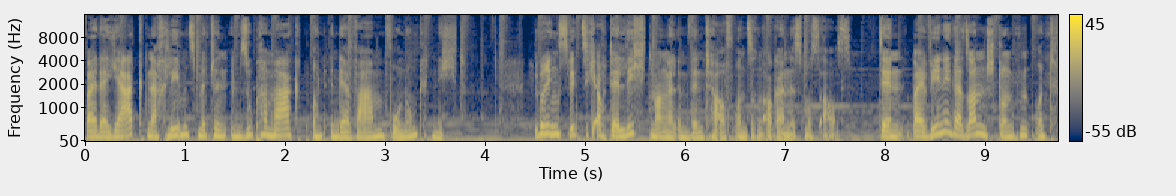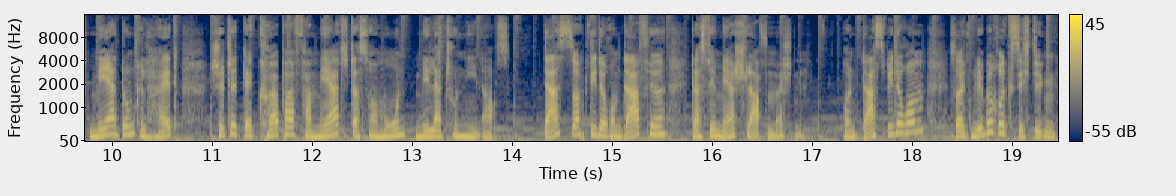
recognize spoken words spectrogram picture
bei der Jagd nach Lebensmitteln im Supermarkt und in der warmen Wohnung nicht. Übrigens wirkt sich auch der Lichtmangel im Winter auf unseren Organismus aus. Denn bei weniger Sonnenstunden und mehr Dunkelheit schüttet der Körper vermehrt das Hormon Melatonin aus. Das sorgt wiederum dafür, dass wir mehr schlafen möchten. Und das wiederum sollten wir berücksichtigen,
